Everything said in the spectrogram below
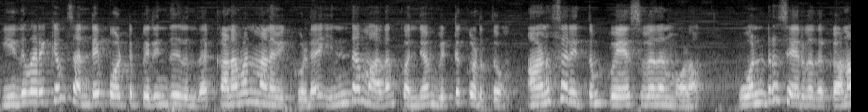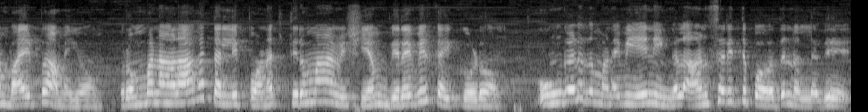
இதுவரைக்கும் சண்டை போட்டு பிரிந்து இருந்த கணவன் மனைவி கூட இந்த மாதம் கொஞ்சம் விட்டு கொடுத்தும் அனுசரித்தும் பேசுவதன் மூலம் ஒன்று சேர்வதற்கான வாய்ப்பு அமையும். ரொம்ப நாளாக தள்ளிப்போன திருமண விஷயம் விரைவில் கைகூடும். உங்களது மனைவியை நீங்கள் அனுசரித்து போவது நல்லது.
